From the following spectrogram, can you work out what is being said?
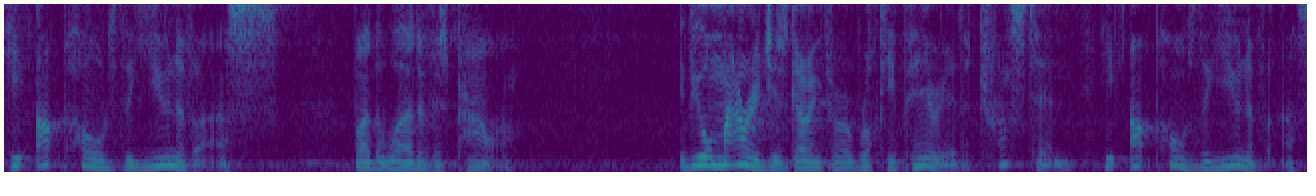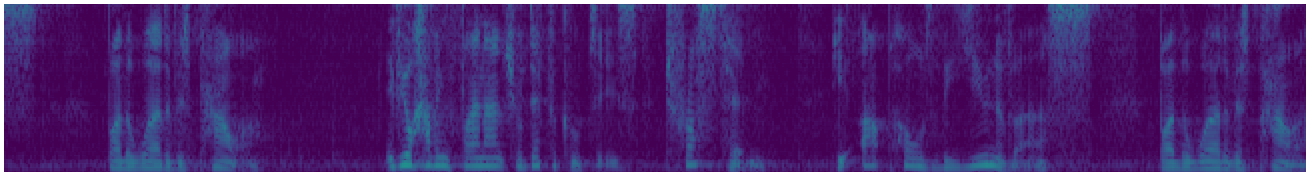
He upholds the universe by the word of his power. If your marriage is going through a rocky period, trust him. He upholds the universe by the word of his power. If you're having financial difficulties, trust him. He upholds the universe by the word of his power.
